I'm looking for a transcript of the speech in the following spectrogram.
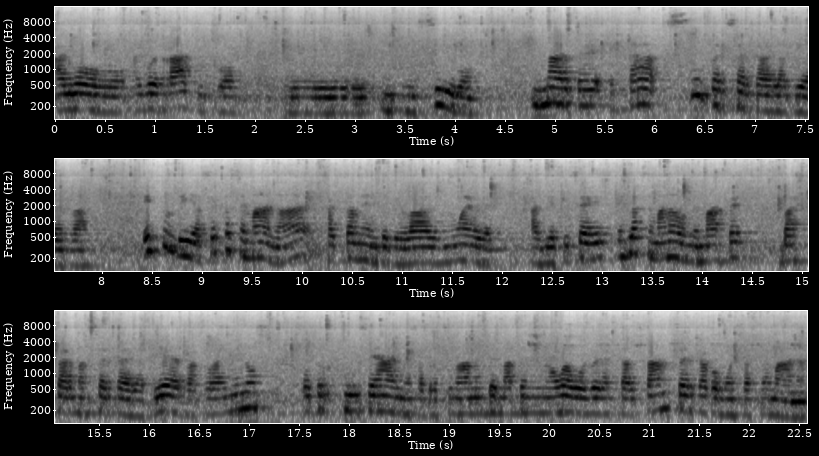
algo, algo errático, eh, impulsivo. Marte está súper cerca de la Tierra. Estos días, esta semana exactamente que va del 9 al 16, es la semana donde Marte va a estar más cerca de la Tierra, por al menos otros 15 años aproximadamente Marte no va a volver a estar tan cerca como esta semana.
